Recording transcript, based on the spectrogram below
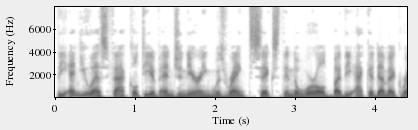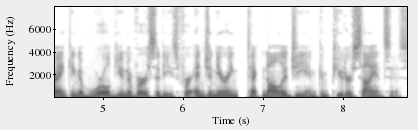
The NUS Faculty of Engineering was ranked sixth in the world by the Academic Ranking of World Universities for Engineering, Technology and Computer Sciences.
